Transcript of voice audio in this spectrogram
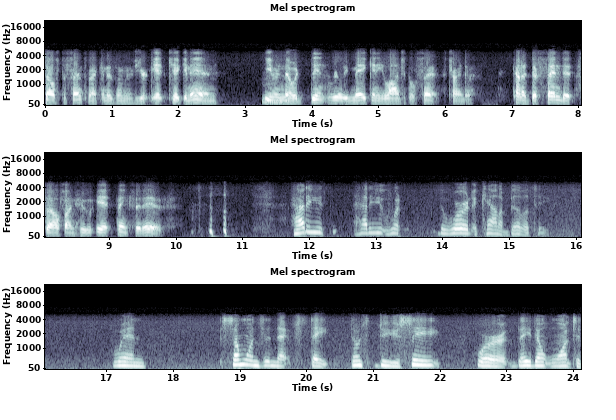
self defense mechanism of your it kicking in, mm-hmm. even though it didn't really make any logical sense, trying to kind of defend itself on who it thinks it is. how do you how do you what the word accountability when someone's in that state don't do you see where they don't want to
